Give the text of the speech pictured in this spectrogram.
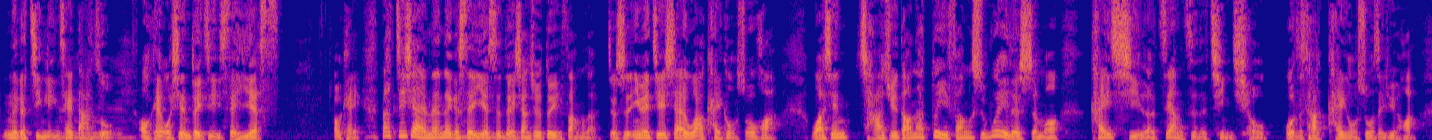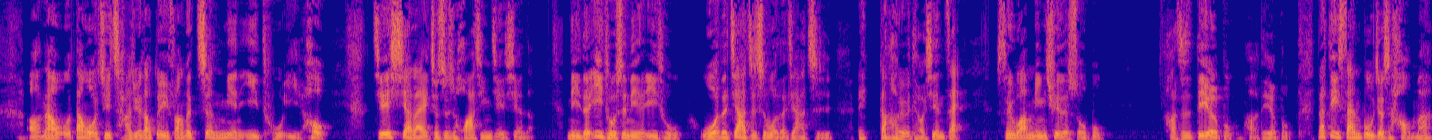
那个警铃才大作。嗯、OK，我先对自己 say yes。OK，那接下来呢？那个 say yes 的对象就是对方了，嗯、就是因为接下来我要开口说话，我要先察觉到那对方是为了什么开启了这样子的请求，或者是他开口说这句话。哦，那我当我去察觉到对方的正面意图以后，接下来就是划清界限了。你的意图是你的意图，我的价值是我的价值，哎，刚好有一条线在，所以我要明确的说不。好，这是第二步。好，第二步。那第三步就是好吗？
